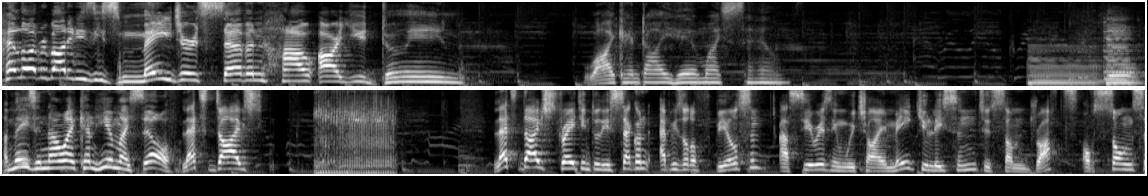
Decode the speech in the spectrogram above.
Hello everybody, this is Major 7. How are you doing? Why can't I hear myself? Amazing, now I can hear myself. Let's dive Let's dive straight into the second episode of Pills, a series in which I make you listen to some drafts of songs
